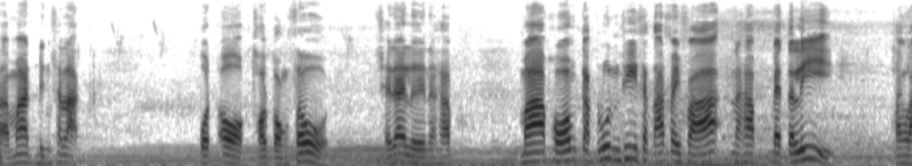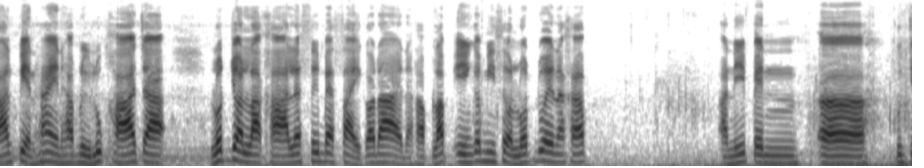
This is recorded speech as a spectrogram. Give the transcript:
สามารถดึงสลักปลดออกถอดกล่องโซ่ใช้ได้เลยนะครับ มาพร้อมกับรุ่นที่สตาร์ทไฟฟ้านะครับ แบตเตอรี่ ทางร้านเปลี่ยนให้นะครับ หรือลูกค้าจะลดหย่อนราคาและซื้อแบตใส่ก็ได้นะครับ รับเองก็มีส่วนลดด้วยนะครับ อันนี้เป็นกุญแจ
